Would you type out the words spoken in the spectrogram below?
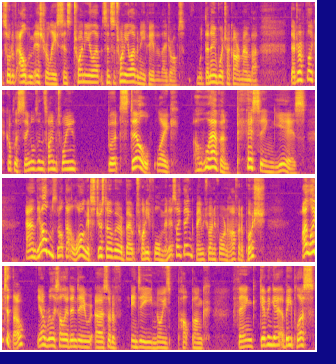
sort of album-ish release since 2011, since the 2011 EP that they dropped, the name of which I can't remember. They dropped like a couple of singles in the time between, but still, like, 11 pissing years. And the album's not that long, it's just over about 24 minutes, I think, maybe 24 and a half at a push. I liked it though, know, really solid indie, uh, sort of indie noise pop punk thing, giving it a B+. plus.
